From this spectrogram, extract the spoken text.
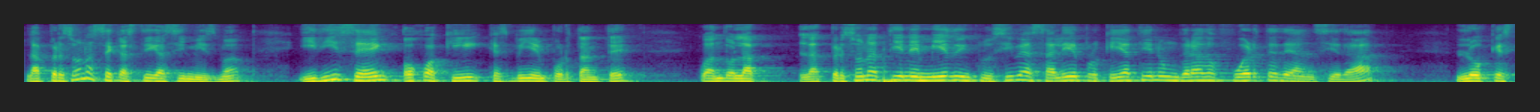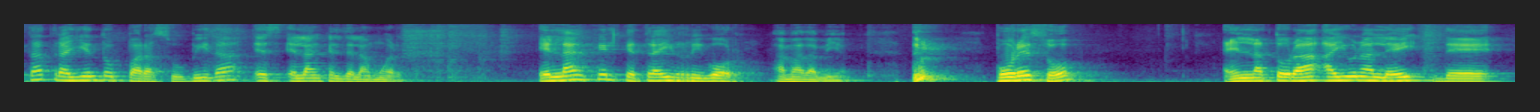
la persona se castiga a sí misma y dicen, ojo aquí, que es muy importante, cuando la, persona tiene miedo inclusive a salir porque ya tiene un grado fuerte de ansiedad, lo que está trayendo para su vida es el ángel de la muerte. El ángel que trae rigor, amada mía. Por eso, en la Torah hay una ley de,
